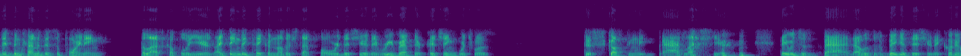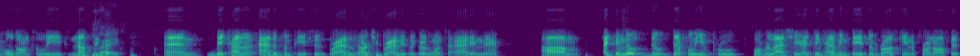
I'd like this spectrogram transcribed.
they've been kind of disappointing the last couple of years. I think they take another step forward this year. They revamped their pitching, which was disgustingly bad last year. they were just bad. That was the biggest issue. They couldn't hold on to leads, nothing. Right. And they kind of added some pieces. Bradley, Archie Bradley's a good one to add in there. Um, I think they'll they'll definitely improve over last year. I think having Dave Dombrowski in the front office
